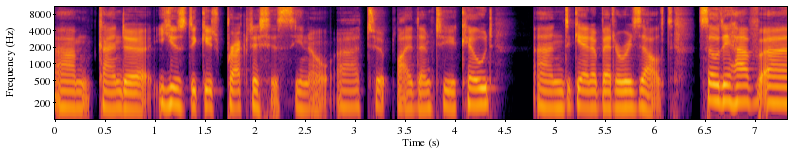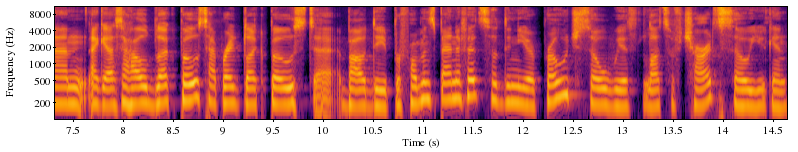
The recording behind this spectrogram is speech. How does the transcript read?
um, kind of use the good practices, you know, uh, to apply them to your code and get a better result. So they have, um, I guess, a whole blog post, separate blog post uh, about the performance benefits of the new approach. So with lots of charts, so you can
